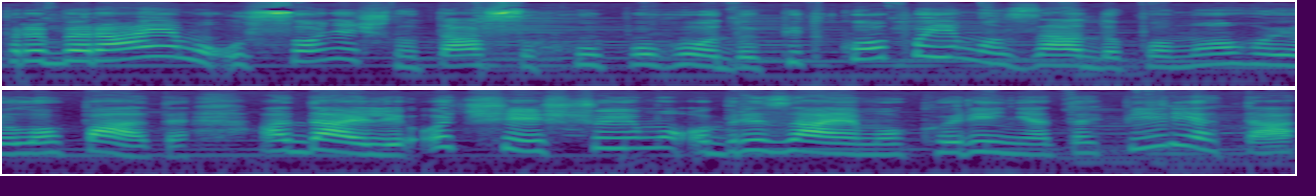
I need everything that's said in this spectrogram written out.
Прибираємо у сонячну та суху погоду, підкопуємо за допомогою лопати, а далі очищуємо, обрізаємо коріння та пір'я та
